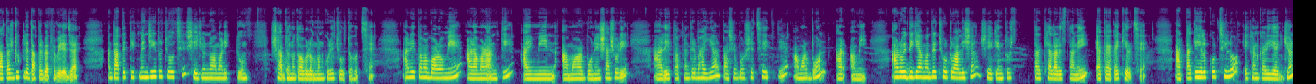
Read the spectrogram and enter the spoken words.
বাতাস ঢুকলে দাঁতের ব্যথা বেড়ে যায়। আর দাঁতের ট্রিটমেন্ট যেহেতু চলছে, সেই জন্য আমার একটু সাবধানতা অবলম্বন করে চলতে হচ্ছে। আর এই তো আমার বড় মেয়ে আর আমার আন্টি আই মিন আমার বোনের শাশুড়ি, আর এই তো আপনাদের ভাইয়ার পাশে বসেছে যে আমার বোন আর আমি। আর ওইদিকে আমাদের ছোট আলিশা, সে কিন্তু তার খেলার স্থানেই একা একাই খেলছে। আর তাকে হেল্প করছিল এখানকারই একজন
